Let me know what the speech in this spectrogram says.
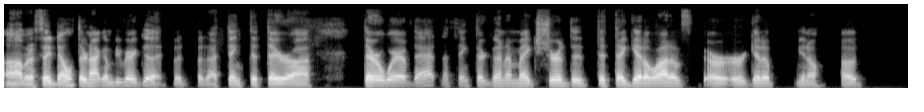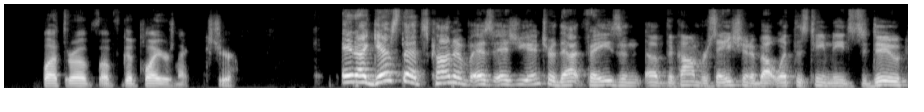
Um, and if they don't, they're not going to be very good. But but I think that they're uh, they're aware of that, and I think they're going to make sure that that they get a lot of or, or get a you know a plethora of, of good players next year. And I guess that's kind of as as you enter that phase in, of the conversation about what this team needs to do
